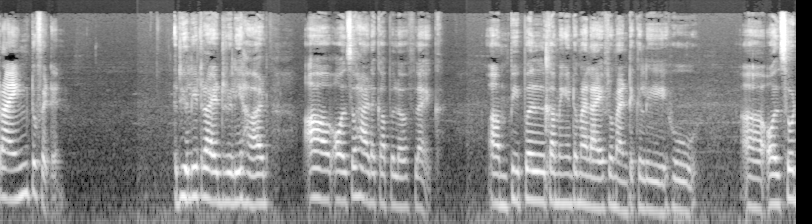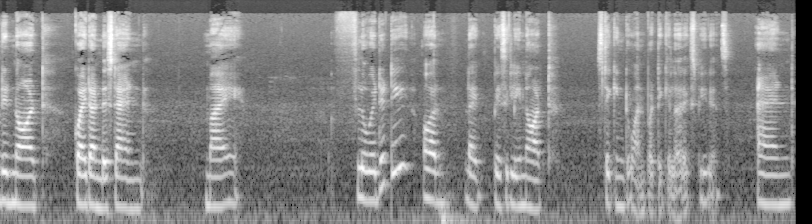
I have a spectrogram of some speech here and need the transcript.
trying to fit in. Really tried really hard. Uh, also had a couple of like um, people coming into my life romantically who uh, also did not quite understand my fluidity or like basically not sticking to one particular experience. And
